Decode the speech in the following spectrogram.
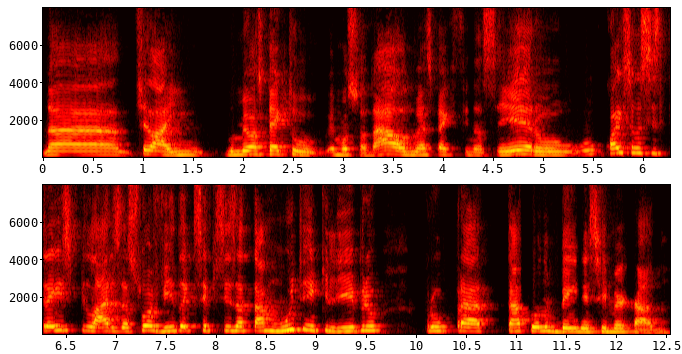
na, sei lá, em- no meu aspecto emocional, no meu aspecto financeiro. Quais são esses três pilares da sua vida que você precisa estar muito em equilíbrio para estar atuando bem nesse mercado?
